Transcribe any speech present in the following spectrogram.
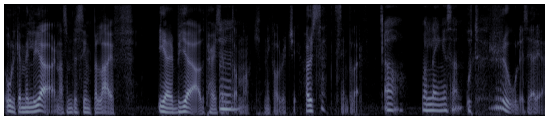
olika miljöerna som The Simple Life erbjöd Paris Hilton och Nicole Richie. Har du sett Simple Life? Ja, var länge sedan. Otrolig serie.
